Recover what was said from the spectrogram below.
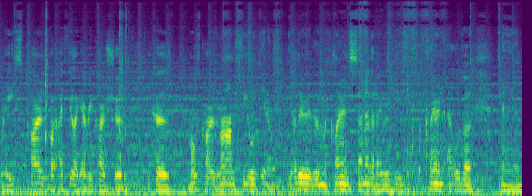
race cars, but I feel like every car should because most cars run on fuel. You know, the other, the McLaren Senna that I reviewed, McLaren Elva, and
